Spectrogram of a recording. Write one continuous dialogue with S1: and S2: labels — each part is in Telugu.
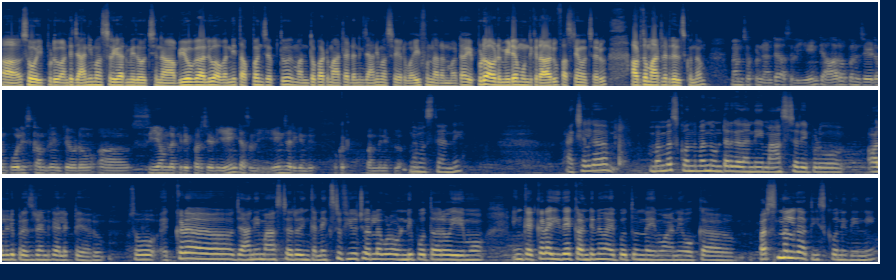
S1: ఆ! సో, ఇప్పుడు అంటే జానీ మాస్టర్ గారి మీద వచ్చిన అభియోగాలు అవన్నీ తప్పని చెప్తూ మనతో పాటు మాట్లాడడానికి జానీ మాస్టర్ గారి వైఫ్ ఉన్నారనమాట. ఎప్పుడూ ఆవిడ మీడియా ముందుకు రారు. ఫస్ట్ టైమ్ వచ్చారు. ఆవిడతో మాట్లాడి తెలుసుకుందాం. మ్యామ్ చెప్పండి. అంటే అసలు ఏంటి ఆరోపణలు చేయడం, పోలీస్ కంప్లెయింట్లు ఇవ్వడం, ఆహ్, సీఎంలకి రిఫర్ చేయడం ఏంటి అసలు ఏం జరిగింది? ఒక 1 మినిట్‌లో.
S2: నమస్తే అండి. యాక్చువల్‌గా మెంబర్స్ కొంతమంది ఉంటారు కదండీ! మాస్టర్ ఇప్పుడు ఆల్రెడీ ప్రెసిడెంట్‌గా ఎలక్ట్ అయ్యారు. సో, ఎక్కడ జానీ మాస్టర్ ఇంకా నెక్స్ట్ ఫ్యూచర్‌లో కూడా ఉండిపోతారో ఏమో, ఇంకెక్కడ ఇదే కంటిన్యూ అయిపోతుందేమో అని ఒక పర్సనల్‌గా తీసుకొని దీన్ని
